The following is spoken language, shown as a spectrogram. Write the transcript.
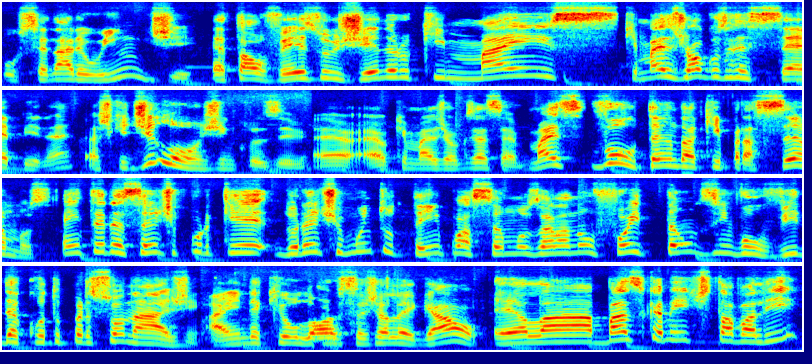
o cenário indie, é talvez o gênero que mais que mais jogos recebe, né? Acho que de longe, inclusive. É, é o que mais jogos recebe. Mas voltando aqui para Samus, é interessante porque durante muito tempo a Samus ela não foi tão desenvolvida quanto o personagem. Ainda que o lore seja legal, ela basicamente estava ali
